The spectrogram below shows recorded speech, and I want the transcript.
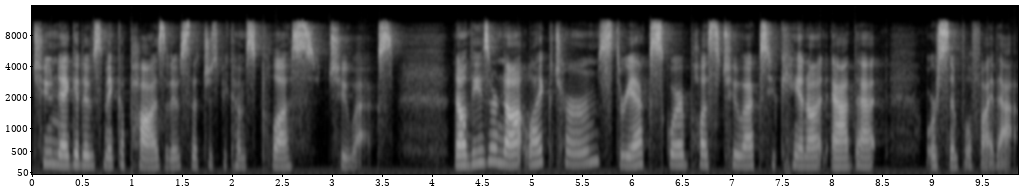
two negatives make a positive, so that just becomes plus 2x. Now these are not like terms. 3x squared plus 2x, you cannot add that or simplify that.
